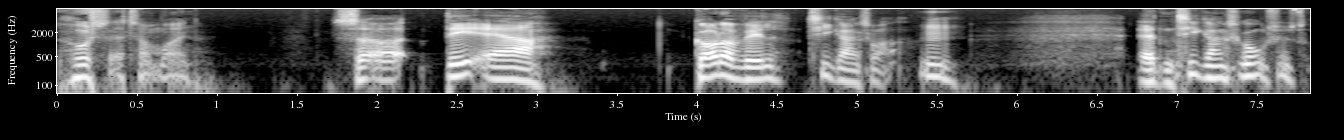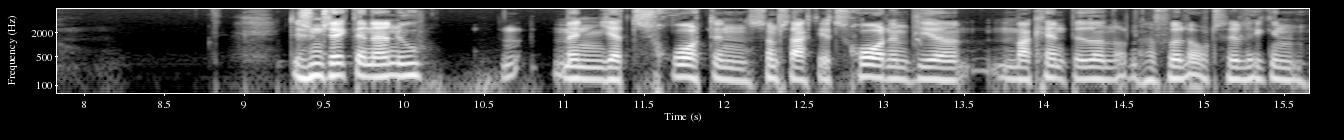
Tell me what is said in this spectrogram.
hos Atom Wine. Så det er godt og vel 10 gange så meget. Mm. Er den 10 gange så god, synes du? Det synes jeg ikke, den er nu. Men jeg tror, den, som sagt, jeg tror, den bliver markant bedre, når den har fået lov til at ligge en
